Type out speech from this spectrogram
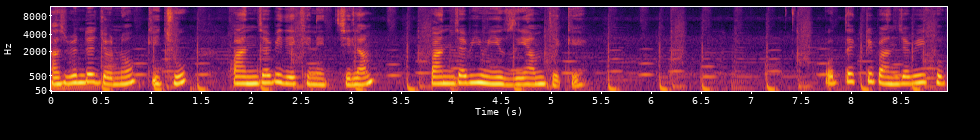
হাজব্যান্ডের জন্য কিছু পাঞ্জাবি দেখে নিচ্ছিলাম। পাঞ্জাবি মিউজিয়াম থেকে। প্রত্যেকটি পাঞ্জাবি খুব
